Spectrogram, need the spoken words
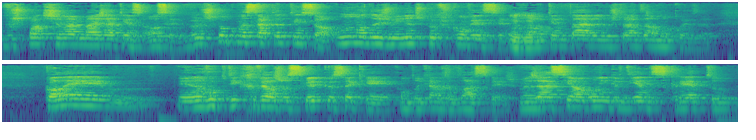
vos pode chamar mais a atenção? Ou seja, vamos supor que uma startup tem só um ou dois minutos para vos convencer, Uhum. ou tentar mostrar-vos alguma coisa. Qual é... Eu não vou pedir que reveles o segredo, porque eu sei que é complicado revelar segredos, mas há assim algum ingrediente secreto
